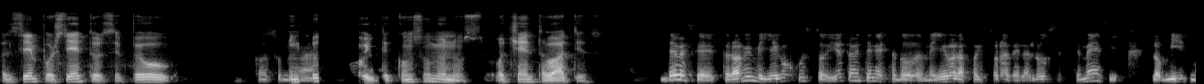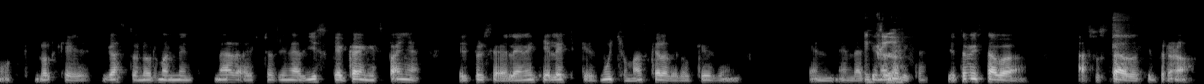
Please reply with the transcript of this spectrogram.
al 100%, el CPU consume te consume unos 80 vatios. Debe ser, pero a mí me llegó justo, yo también tenía esta duda, me llegó la factura de la luz este mes y lo mismo, lo que gasto normalmente, nada extraordinario. Y es que acá en España el precio de la energía eléctrica es mucho más caro de lo que es en, en, Latinoamérica. Yo también estaba asustado, así, pero no,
